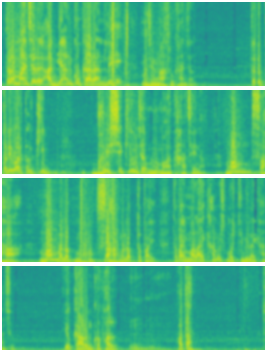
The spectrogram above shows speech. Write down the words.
तर मान्छेलाई अज्ञानको कारणले मान्छे मासु खान्छन्। तर परिवर्तन के भविष्य के हुन्छ मलाई थाहा छैन। मम सहा। मम मतलब म सहा मतलब तपाईँ। तपाईँ मलाई खानुहोस् म तिमीलाई खान्छु। यो कर्मको फल। हो त? त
